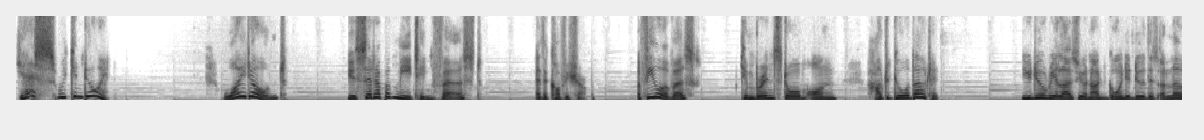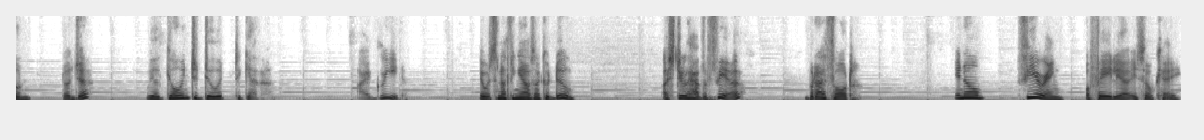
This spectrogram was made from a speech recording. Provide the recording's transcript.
Yes, we can do it. Why don't you set up a meeting first at the coffee shop? A few of us can brainstorm on how to go about it. You do realize you're not going to do this alone, don't you? We are going to do it together. I agreed. There was nothing else I could do. I still have the fear, but I thought, you know, fearing of failure is okay.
